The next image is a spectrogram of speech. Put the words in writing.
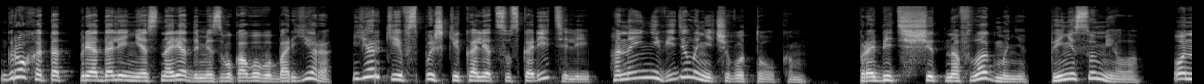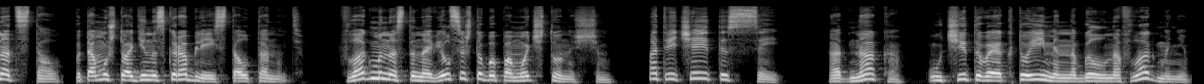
грохот от преодоления снарядами звукового барьера, яркие вспышки колец ускорителей, она и не видела ничего толком. Пробить щит на флагмане ты не сумела. Он отстал, потому что один из кораблей стал тонуть. Флагман остановился, чтобы помочь тонущим. Отвечает Иссей. Однако, учитывая, кто именно был на флагмане,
